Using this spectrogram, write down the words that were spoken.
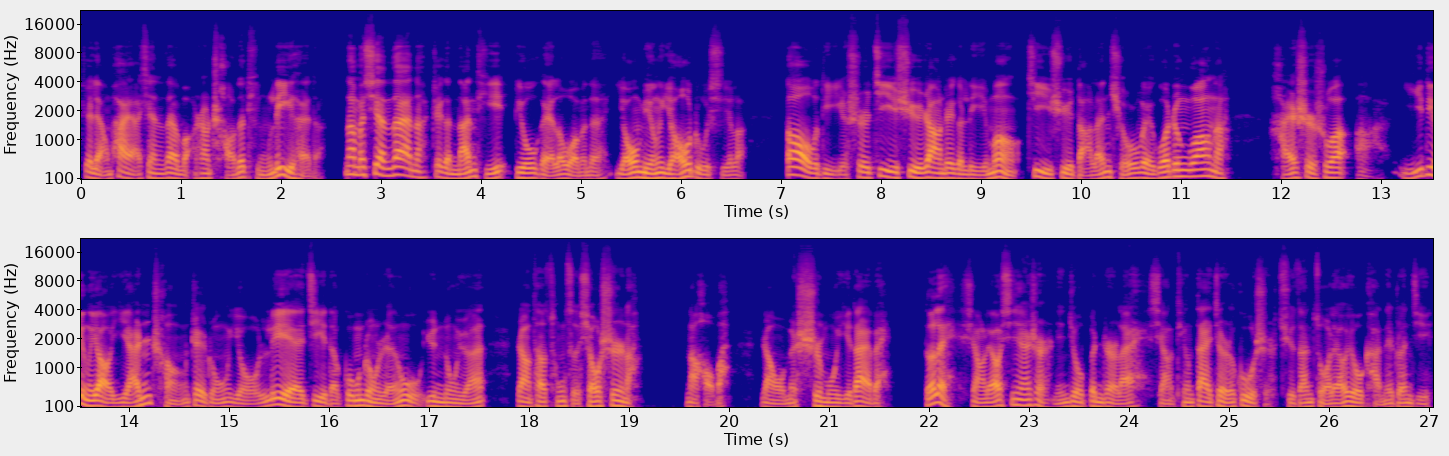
这两派啊，现在在网上吵得挺厉害的。那么现在呢，这个难题丢给了我们的姚明姚主席了。到底是继续让这个李梦继续打篮球为国争光呢，还是说啊，一定要严惩这种有劣迹的公众人物、运动员，让他从此消失呢？那好吧，让我们拭目以待呗。得嘞，想聊新鲜事儿您就奔这儿来；想听带劲儿的故事，去咱左聊右侃那专辑。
